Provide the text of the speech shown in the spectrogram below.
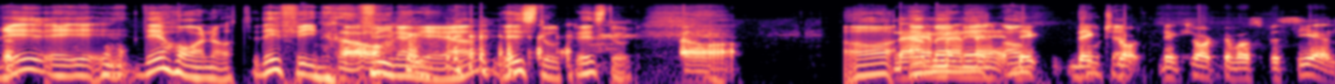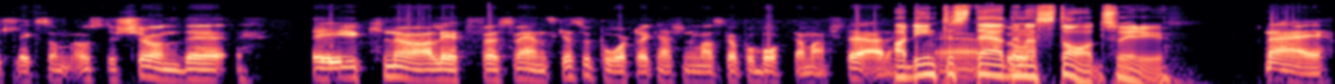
mötet. det, är- det har något. Det är fina, Ja. fina grejer. Det är stort, det är stort. Ja, Ja, nej ja, men, eh, eh, ja, det, det, är klart, det är klart det var speciellt liksom. Östersund, det, det är ju knöligt för svenska supportrar kanske när man ska på bortamatch där. Ja, det är inte Eh, städernas så- stad, så är det ju. Nej,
